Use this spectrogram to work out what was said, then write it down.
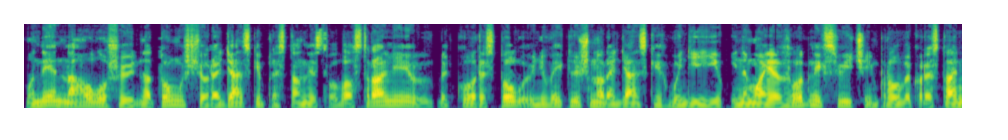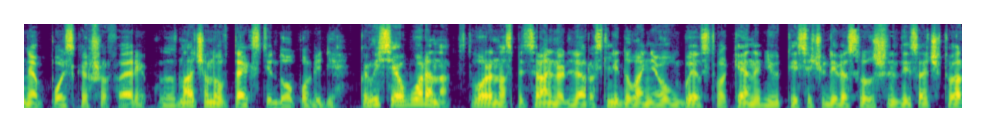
Вони наголошують на тому, що радянське представництво в Австралії використовують виключно радянських водіїв і немає жодних свідчень про використання польських шоферів, зазначено в тексті доповіді. Комісія Ворена, створена спеціально для розслідування вбивства Кеннеді у 1964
